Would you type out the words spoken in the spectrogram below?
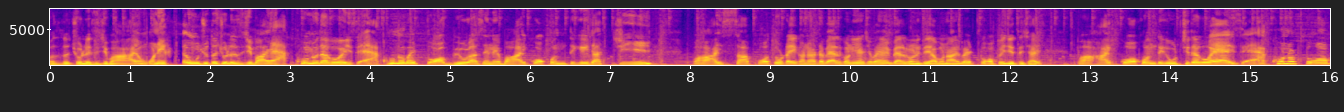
অত চলে এসেছি ভাই, অনেকটা উঁচুতে চলে এসেছি ভাই। এখনও দেখো ভাই এখনও ভাই টপ ভিউ আসেনি। ভাই, কখন থেকেই যাচ্ছি? ভাই সাপ কতটা? এখানে একটা ব্যালকনি আছে ভাই, আমি ব্যালকনিতে যাব না, আমি ভাই টপে যেতে চাই। ভাই, কখন থেকে উঠছি দেখো এখনও এখনও টপ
